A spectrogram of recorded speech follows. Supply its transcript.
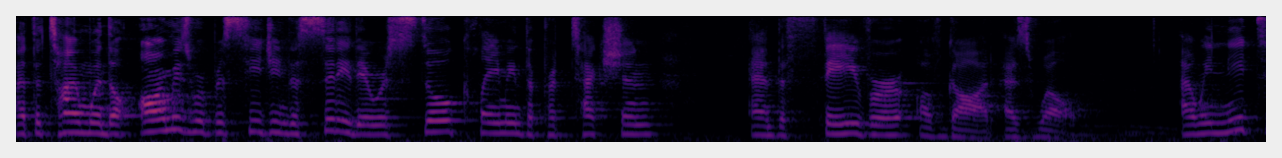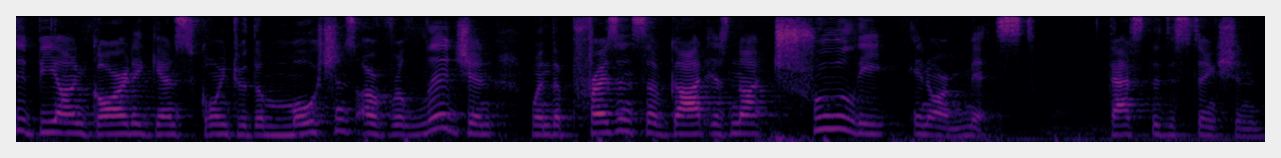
at the time when the armies were besieging the city, they were still claiming the protection and the favor of God as well. And we need to be on guard against going through the motions of religion when the presence of God is not truly in our midst. That's the distinction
